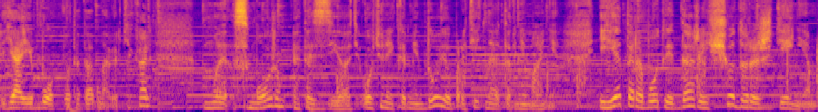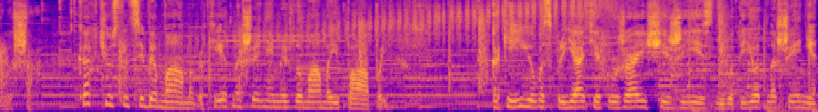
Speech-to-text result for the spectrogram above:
я и Бог, вот эта одна вертикаль, мы сможем это сделать. Очень рекомендую обратить на это внимание. И это работает даже еще до рождения малыша. Как чувствует себя мама, какие отношения между мамой и папой, какие ее восприятия окружающей жизни, вот ее отношения,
